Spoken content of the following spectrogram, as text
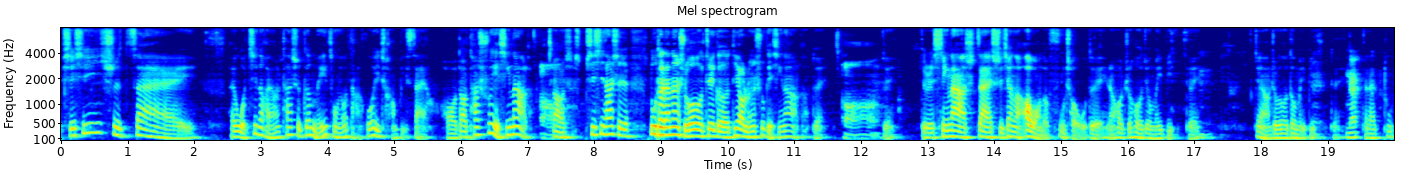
西西是在，哎，我记得好像他是跟梅总有打过一场比赛啊。哦，到他输给辛纳了哦！西西他是鹿特丹的时候，这个第二轮输给辛纳了，对。哦。对，就是辛纳是在实现了澳网的复仇，对，然后之后就没比，对，这两周都没比，对。他在度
